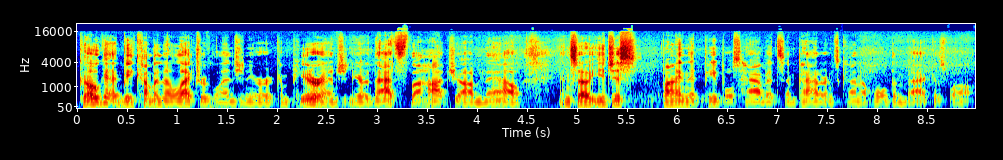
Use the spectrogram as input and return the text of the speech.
go get become an electrical engineer or a computer engineer. That's the hot job now. And so you just find that people's habits and patterns kind of hold them back as well.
